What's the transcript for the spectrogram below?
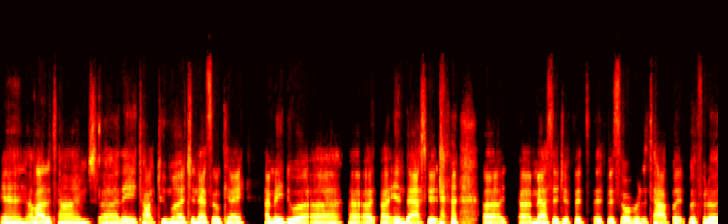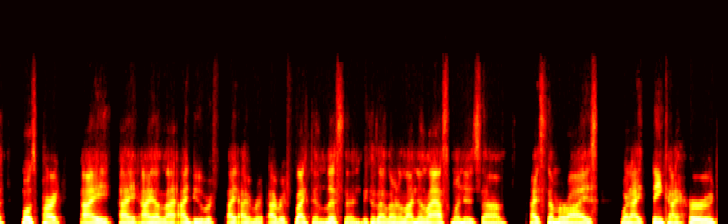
And a lot of times uh, they talk too much, and that's okay. I may do a, a, a, a in basket uh, message if it's if it's over the top, but but for the most part, I I I I do I I, I reflect and listen because I learn a lot. And the last one is um, I summarize what I think I heard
